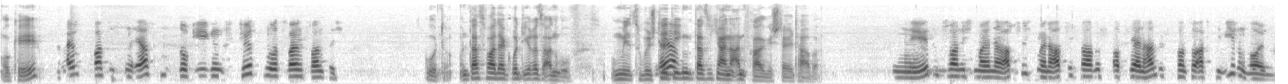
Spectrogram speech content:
okay. 23.01. so gegen 14.22 Uhr. Gut. Und das war der Grund Ihres Anrufs, um mir zu bestätigen, dass ich eine Anfrage gestellt habe. Nee, das war nicht meine Absicht. Meine Absicht war es, ob Sie ein Handelskonto aktivieren wollen.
